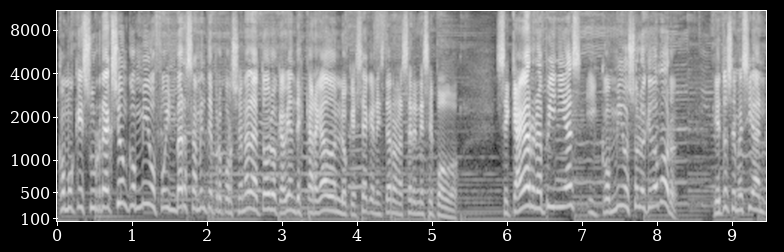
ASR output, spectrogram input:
como que su reacción conmigo fue inversamente proporcional a todo lo que habían descargado en lo que sea que necesitaron hacer en ese pogo. Se cagaron a piñas y conmigo solo quedó amor. Y entonces me decían,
